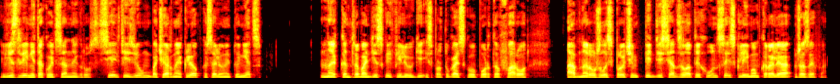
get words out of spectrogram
везли не такой ценный груз. Сельдь, изюм, бочарная клепка, соленый тунец. На контрабандистской филюге из португальского порта Фаро обнаружилось, впрочем, 50 золотых унций с клеймом короля Жозефа.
